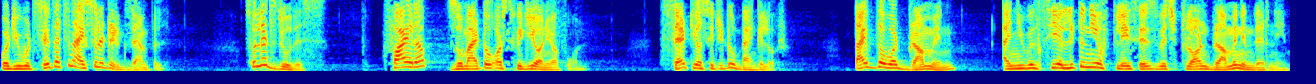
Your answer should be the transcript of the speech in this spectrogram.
But you would say that's an isolated example. So let's do this. Fire up Zomato or Swiggy on your phone. Set your city to Bangalore. Type the word Brahmin and you will see a litany of places which flaunt Brahmin in their name.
